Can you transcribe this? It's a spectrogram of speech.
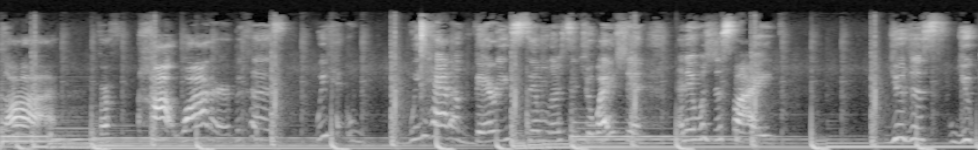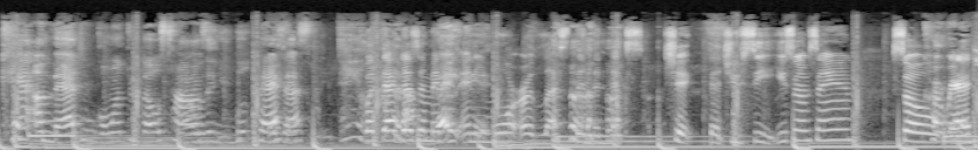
God for hot water because we we had a very similar situation, and it was just like you just you can't imagine going through those times, and you look back exactly damn. but that doesn't make you make any it? more or less than the next chick that you see. You see what I'm saying? So Correct.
